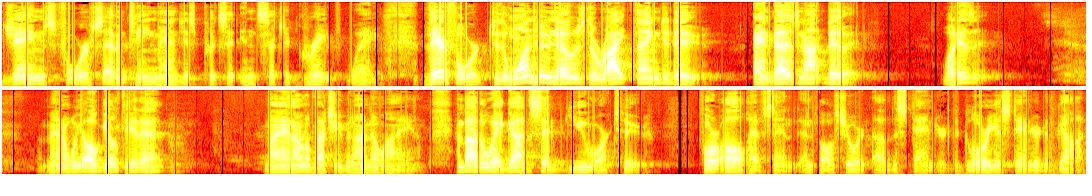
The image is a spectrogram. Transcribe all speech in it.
James 4:17 man just puts it in such a great way. Therefore, to the one who knows the right thing to do and does not do it. What is it? Man, are we all guilty of that? Man, I don't know about you, but I know I am. And by the way, God said you are too. For all have sinned and fall short of the standard, the glorious standard of God.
